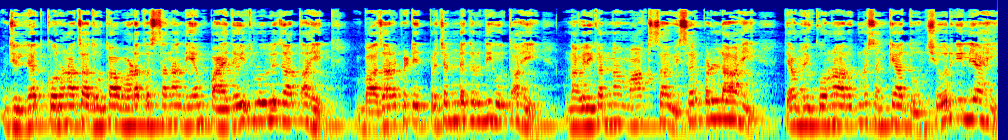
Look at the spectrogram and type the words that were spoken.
जिल्ह्यात कोरोनाचा धोका वाढत असताना नियम पायदळी उडवले जात आहेत. बाजारपेठेत प्रचंड गर्दी होत आहे. नागरिकांना मास्कचा विसर पडला आहे. त्यामुळे कोरोना रुग्ण संख्या दोनशेवर गेली आहे.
